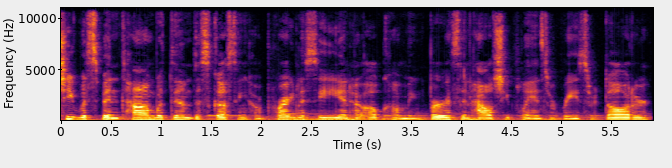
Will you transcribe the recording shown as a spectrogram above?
she would spend time with them discussing her pregnancy and her upcoming birth and how she planned to raise her daughter.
